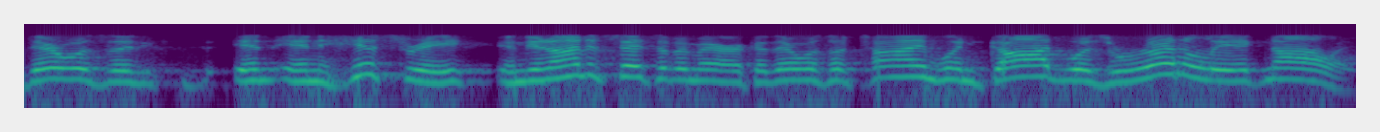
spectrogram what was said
there was a in in history in the United States of America there was a time when God was readily acknowledged.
